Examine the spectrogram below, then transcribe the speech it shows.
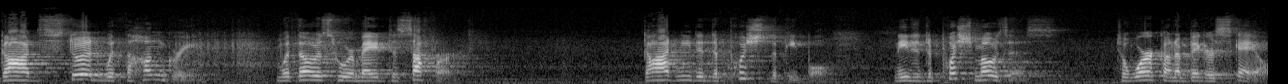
God stood with the hungry, with those who were made to suffer. God needed to push the people, needed to push Moses to work on a bigger scale.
